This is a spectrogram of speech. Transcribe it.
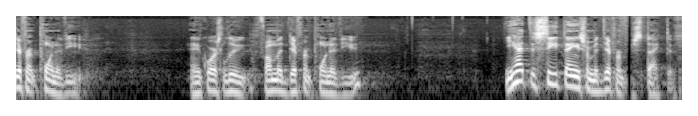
different point of view. And of course, Luke, from a different point of view. you have to see things from a different perspective.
